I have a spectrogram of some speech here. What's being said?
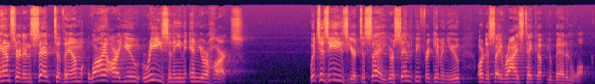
answered and said to them, Why are you reasoning in your hearts? Which is easier to say, Your sins be forgiven you, or to say, Rise, take up your bed and walk?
